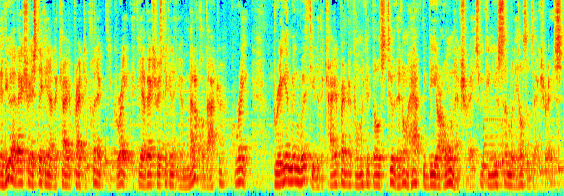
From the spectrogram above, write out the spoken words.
if you have X-rays taken at a chiropractic clinic, great. If you have X-rays taken at your medical doctor, great. Bring them in with you. The chiropractor can look at those too. They don't have to be our own X-rays. We can use somebody else's X-rays.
